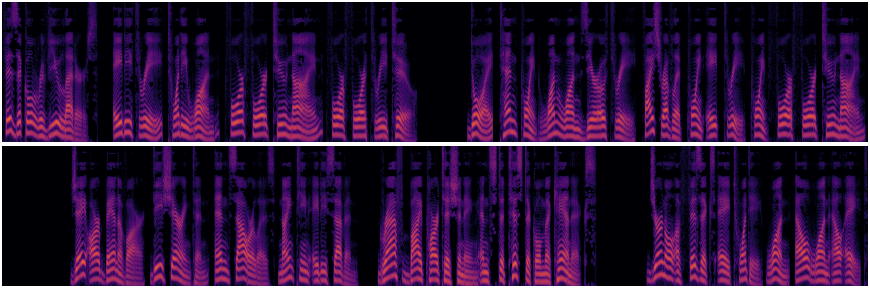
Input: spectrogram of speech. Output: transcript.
Physical Review Letters. 83 21 4429 4432 doi 10.1103 PhysRevLett.83.4429 J. R. Banavar, D. Sherrington, N. Sourlas 1987. Graph bipartitioning and statistical mechanics. Journal of Physics A20 1, L1 L8.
